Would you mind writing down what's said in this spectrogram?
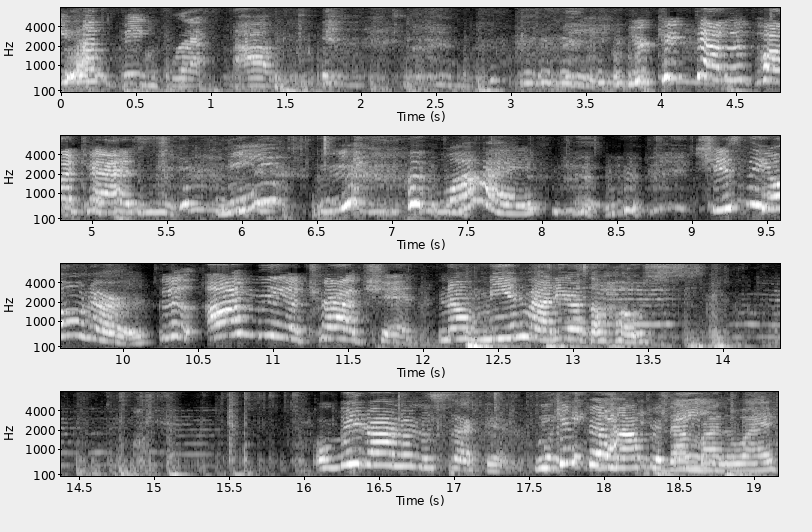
you have big breath. Um, You're kicked out of the podcast. Me? Why? She's the owner. Good, I'm the attraction. No, me and Maddie are the hosts. We'll be down in a second. We can film after them, by the way.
